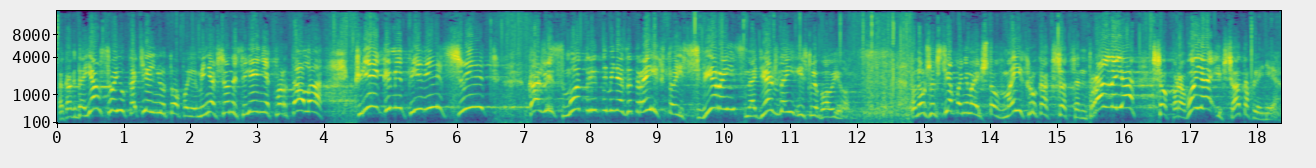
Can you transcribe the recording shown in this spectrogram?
А когда я в свою котельню топаю, меня все население квартала криками «Привет, свит!» Каждый смотрит на меня за троих, то есть с верой, с надеждой и с любовью. Потому что все понимают, что в моих руках все центральное, все паровое и все отопление.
